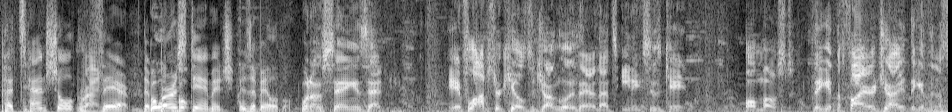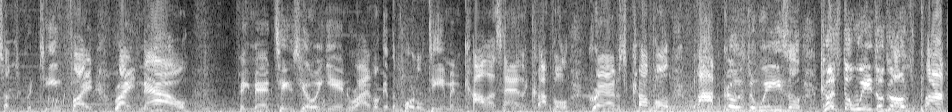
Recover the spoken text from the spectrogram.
potential right. there. The but, burst but, damage is available. What I was saying is that if Lawbster kills the jungler there, that's Eanix's game. Almost. They get the Fire Giant, they get the subsequent team fight. Right now, Big Man Ting's going in. Rival get the Portal Demon. KaLaS has a couple. Grabs a couple. Pop goes to Weasel. Cause the Weasel goes pop.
